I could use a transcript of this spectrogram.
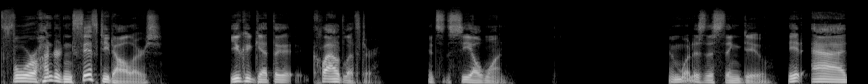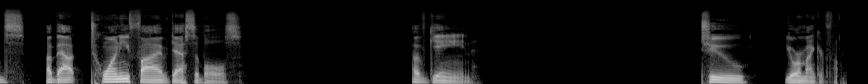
for $150, you could get the Cloud Lifter. It's the CL1. And what does this thing do? It adds about 25 decibels of gain to your microphone.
